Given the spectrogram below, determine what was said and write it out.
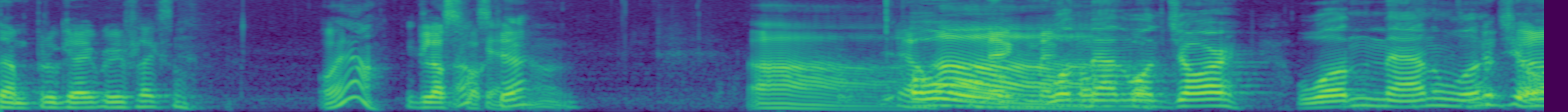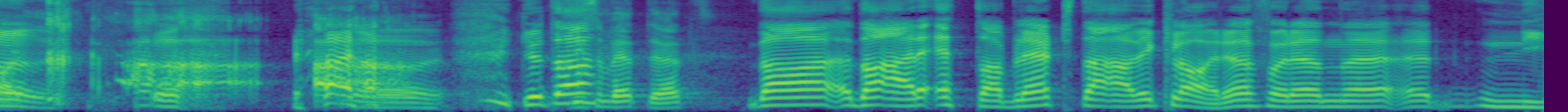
demper du gag-refleksen. Oh, ja. Glassflaske? Ok. Ah. Oh, one man, one jar. One man, one jar. Gutta, De som vet, det vet. da, da er det etablert. Da er vi klare for en uh, ny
